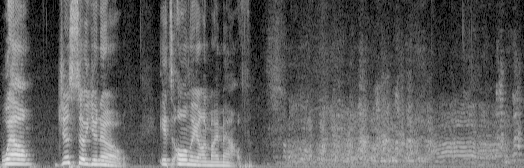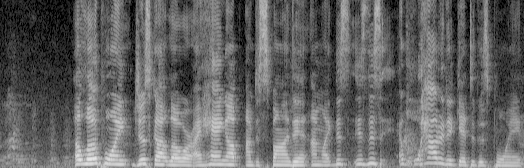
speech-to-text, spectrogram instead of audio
"Well, just so you know, it's only on my mouth." a low point just got lower. I hang up. I'm despondent. I'm like, this is this. How did it get to this point?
